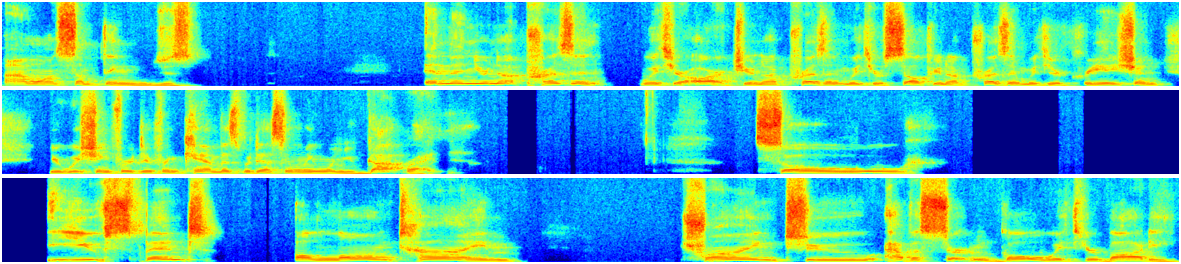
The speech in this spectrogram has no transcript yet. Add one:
I want something just. And then you're not present with your art. You're not present with yourself. You're not present with your creation. You're wishing for a different canvas, but that's the only one you got right now. So you've spent a long time trying to have a certain goal with your body.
